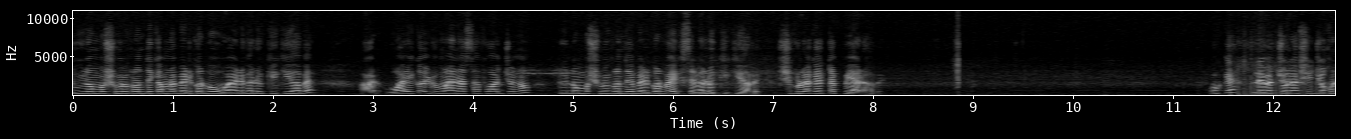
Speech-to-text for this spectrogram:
দুই নম্বর সমীকরণ থেকে আমরা বের করব ওয়াইয়ের ভ্যালু কী কী হবে? আর y equal to minus half হওয়ার জন্য দুই নম্বর সমীকরণ থেকে বের করব এক্সের ভ্যালু কী কী হবে? সেগুলো এক একটা পেয়ার হবে। ওকে এবার চলে আসি, যখন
